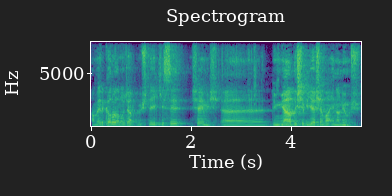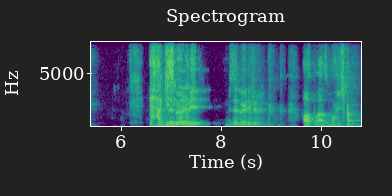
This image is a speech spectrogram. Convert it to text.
Amerikalıların hocam 3'te 2'si şeymiş. e, dünya dışı bir yaşama inanıyormuş. Ya İşte herkesin bize böyle öyle. bir bize böyle bir Halk lazım hocam.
